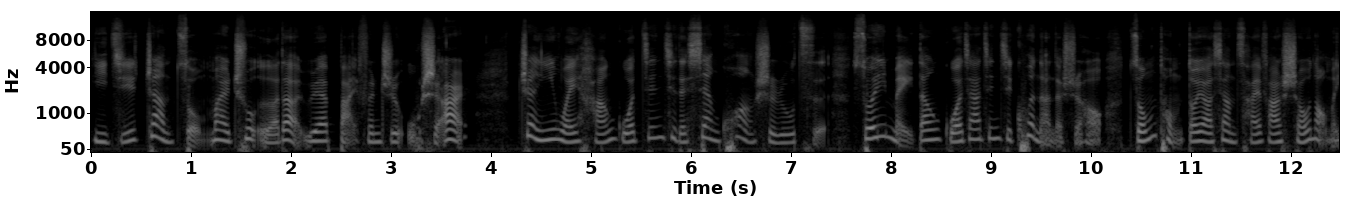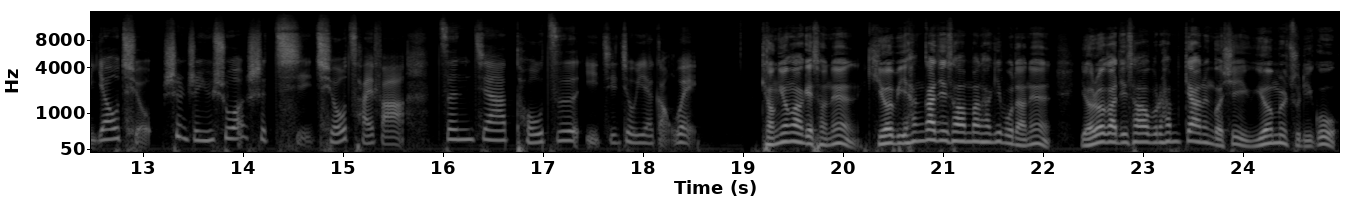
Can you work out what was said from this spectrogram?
以及占总卖出额的约百分之五十二。正因为韩国经济的现况是如此，所以每当国家经济困难的时候，总统都要向财阀首脑们要求，甚至于说是祈求财阀增加投资以及就业岗位。 경영학에서는 기업이 한 가지 사업만 하기보다는 여러 가지 사업을 함께 하는 것이 위험을 줄이고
